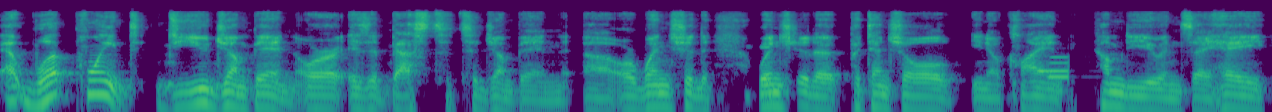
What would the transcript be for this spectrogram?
At what point do you jump in, or is it best to jump in, uh, or when should when should a potential you know client come to you and say, "Hey,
